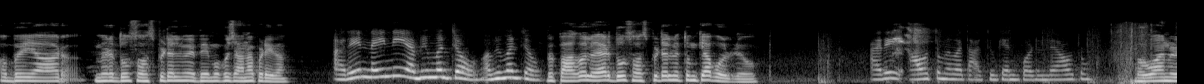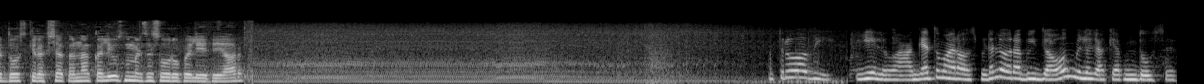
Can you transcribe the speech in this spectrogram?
अबे यार मेरा दोस्त हॉस्पिटल में बे मेरे को जाना पड़ेगा। अरे नहीं नहीं अभी मत जाओ अभी मत जाओ। बे पागल हो यार दोस्त हॉस्पिटल में तुम क्या बोल रहे हो? अरे आओ तो मैं बताती हूँ क्या इम्पोर्टेंट है आओ तो। भगवान मेरे दोस्त की रक्षा करना कल ही उसने मेरे से सौ रुपए लिए थे यार। उतरो अभी ये लो आ गया तुम्हारा हॉस्पिटल और अभी जाओ मिलो जाके अपने दोस्त से।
